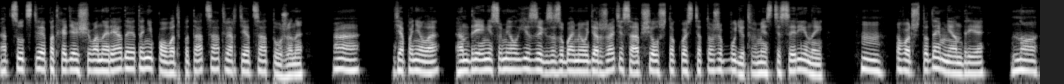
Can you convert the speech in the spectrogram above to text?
Отсутствие подходящего наряда — это не повод пытаться отвертеться от ужина. А, я поняла. Андрей не сумел язык за зубами удержать и сообщил, что Костя тоже будет вместе с Ириной. Хм, вот что, дай мне Андрея. Но...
